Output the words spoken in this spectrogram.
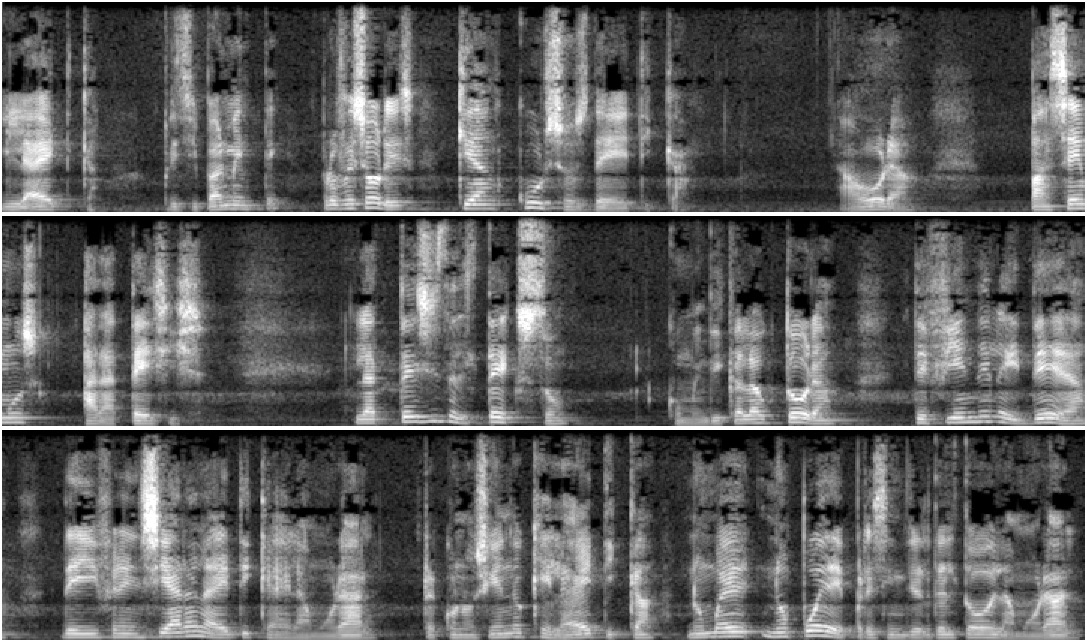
y la ética, principalmente profesores que dan cursos de ética. Ahora, pasemos a la tesis. La tesis del texto como indica la autora, defiende la idea de diferenciar a la ética de la moral, reconociendo que la ética no, puede prescindir del todo de la moral,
